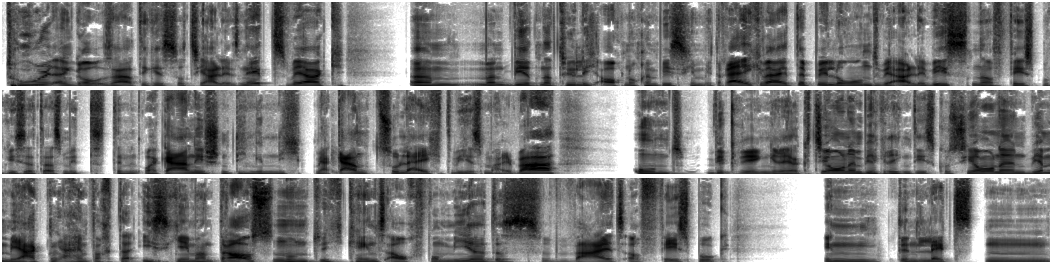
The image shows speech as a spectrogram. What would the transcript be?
Tool, ein großartiges soziales Netzwerk. Ähm, man wird natürlich auch noch ein bisschen mit Reichweite belohnt. Wir alle wissen, auf Facebook ist ja das mit den organischen Dingen nicht mehr ganz so leicht, wie es mal war. Und wir kriegen Reaktionen, wir kriegen Diskussionen, wir merken einfach, da ist jemand draußen und ich kenne es auch von mir, das war jetzt auf Facebook in den letzten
